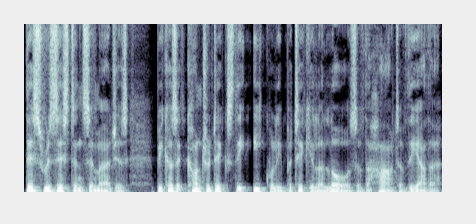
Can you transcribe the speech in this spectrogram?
This resistance emerges because it contradicts the equally particular laws of the heart of the other.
